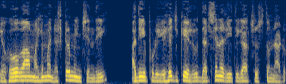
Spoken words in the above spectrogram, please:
యహోవా మహిమ నిష్క్రమించింది. అది ఇప్పుడు ఎహెజ్కేలు దర్శన రీతిగా చూస్తున్నాడు.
